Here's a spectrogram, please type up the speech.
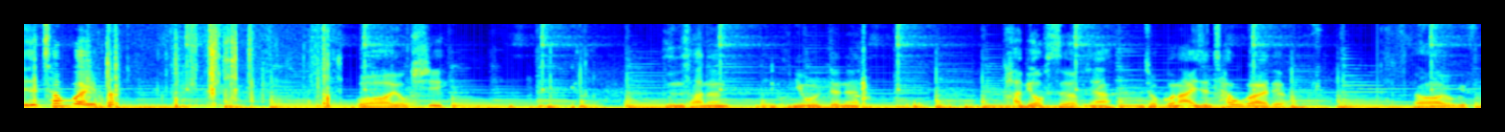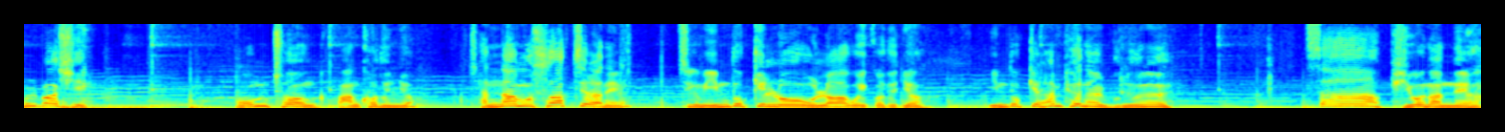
이제 차고 가야겠다. 와 역시. 눈산은 눈이 올 때는 답이 없어요. 그냥 무조건 아이젠 차고 가야 돼요. 야 여기 솔밭이 엄청 많거든요. 잣나무 수확지라네요. 지금 임도길로 올라가고 있거든요. 임도길 한편을 눈을 싹 비워놨네요.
